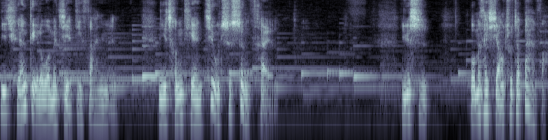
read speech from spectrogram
你全给了我们姐弟三人，你成天就吃剩菜了。于是。我们才想出这办法。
